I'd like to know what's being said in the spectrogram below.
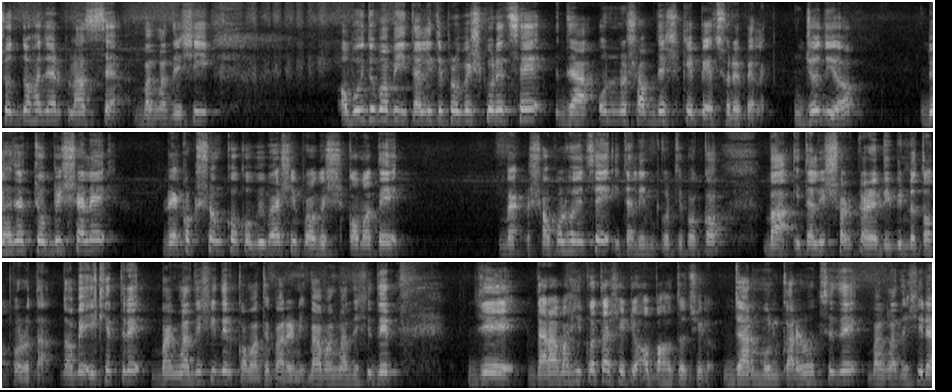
চোদ্দ হাজার প্লাস বাংলাদেশি অবৈধভাবে ইতালিতে প্রবেশ করেছে, যা অন্য সব দেশকে পেছনে ফেলে। যদিও দু হাজার চব্বিশ সালে রেকর্ড সংখ্যক অভিবাসী প্রবেশ কমাতে সফল হয়েছে ইতালিয়ান কর্তৃপক্ষ বা ইতালির সরকারের বিভিন্ন তৎপরতা। তবে এক্ষেত্রে বাংলাদেশিদের কমাতে পারেনি বা বাংলাদেশিদের যে ধারাবাহিকতা সেটি অব্যাহত ছিল। যার মূল কারণ হচ্ছে যে বাংলাদেশিরা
